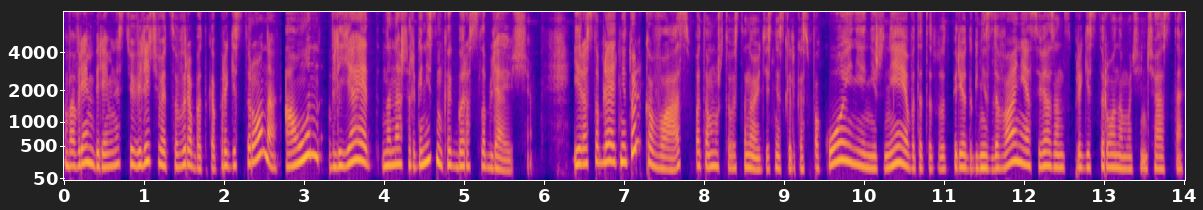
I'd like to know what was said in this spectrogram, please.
во время беременности увеличивается выработка прогестерона, а он влияет на наш организм как бы расслабляюще. И расслабляет не только вас, потому что вы становитесь несколько спокойнее, нежнее. Вот этот вот период гнездования связан с прогестероном очень часто.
